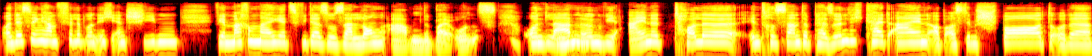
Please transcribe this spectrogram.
Und deswegen haben Philipp und ich entschieden, wir machen mal jetzt wieder so Salonabende bei uns und laden mhm. irgendwie eine tolle, interessante Persönlichkeit ein, ob aus dem Sport oder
